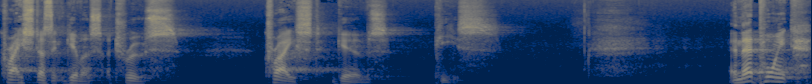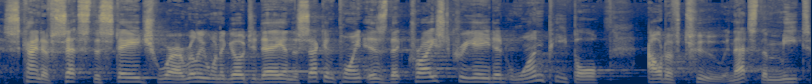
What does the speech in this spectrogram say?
Christ doesn't give us a truce, Christ gives peace. And that point kind of sets the stage where I really want to go today. And the second point is that Christ created one people out of two. And that's the meat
